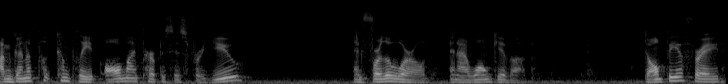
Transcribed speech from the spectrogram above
I'm going to complete all my purposes for you and for the world, and I won't give up. Don't be afraid.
